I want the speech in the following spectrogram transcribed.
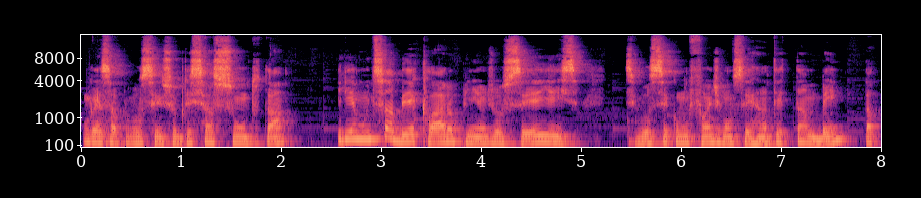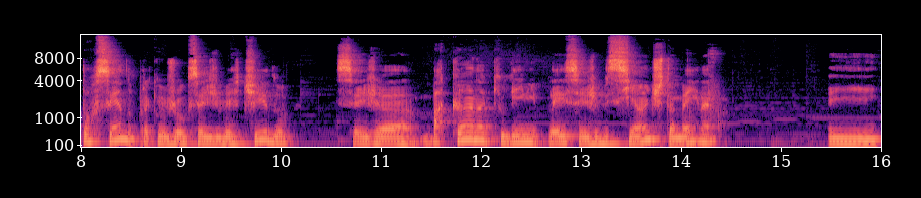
conversar com vocês sobre esse assunto, tá? Queria muito saber, claro, a opinião de vocês se você, como fã de Monster Hunter, também está torcendo para que o jogo seja divertido, seja bacana, que o gameplay seja viciante também, né? E,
